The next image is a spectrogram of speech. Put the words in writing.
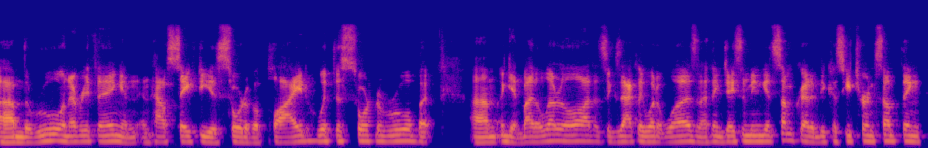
um, the rule and everything and, and how safety is sort of applied with this sort of rule. But um, again, by the letter of the law, that's exactly what it was. And I think Jason Bean gets some credit because he turned something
